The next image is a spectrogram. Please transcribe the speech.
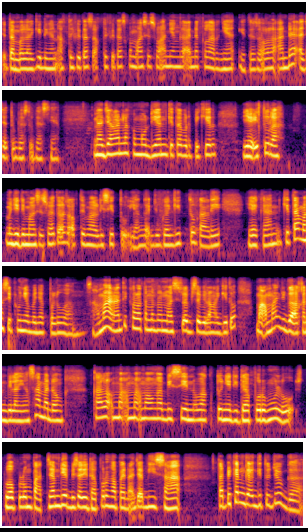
Ditambah lagi dengan aktivitas-aktivitas kemahasiswaan yang nggak ada kelarnya gitu. Seolah ada aja tugas-tugasnya. Nah, janganlah kemudian kita berpikir ya itulah menjadi mahasiswa itu harus optimal di situ. Ya nggak juga gitu kali ya kan? Kita masih punya banyak peluang. Sama nanti kalau teman-teman mahasiswa bisa bilang kayak gitu mama juga akan bilang yang sama dong. Kalau emak-emak mau ngabisin waktunya di dapur mulu 24 jam dia bisa di dapur ngapain aja bisa. Tapi kan nggak gitu juga.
